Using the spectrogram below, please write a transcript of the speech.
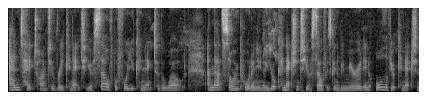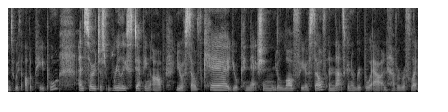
and take time to reconnect to yourself before you connect to the world? And that's so important. You know, your connection to yourself is going to be mirrored in all of your connections with other people. And so, just really stepping up your self care, your connection, your love for yourself, and that's going to ripple out and have a reflection.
